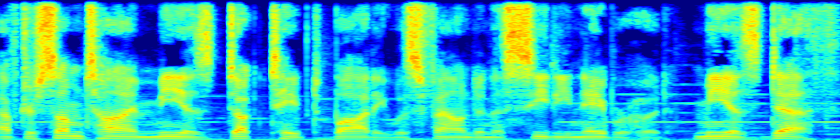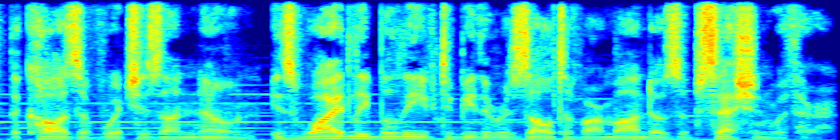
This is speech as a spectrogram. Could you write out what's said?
After some time, Miya's duct-taped body was found in a seedy neighborhood. Miya's death, the cause of which is unknown, is widely believed to be the result of Armando's obsession with her.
